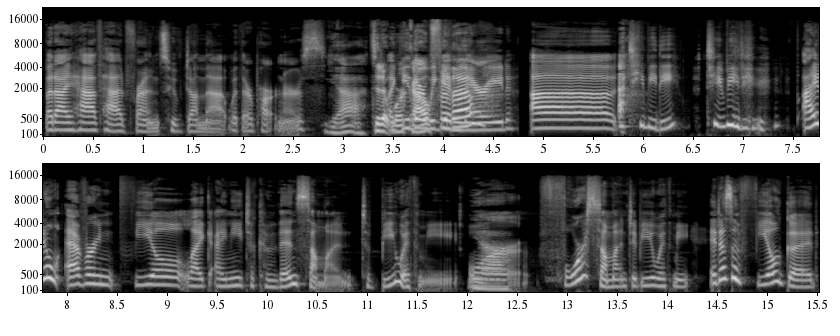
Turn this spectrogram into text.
But I have had friends who've done that with their partners. Yeah. Did it like work either out we get them? married uh tbd tbd i don't ever feel like i need to convince someone to be with me or force someone to be with me it doesn't feel good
